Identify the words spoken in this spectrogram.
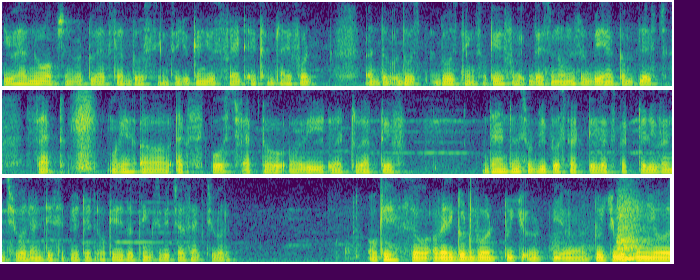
you have no option but to accept those things. So you can use fait comply for uh, th those those things okay? For the synonym should be accomplished fact okay? Uh, ex post facto uh, retroactive. The antonyms would be prospective expected eventual anticipated okay? The things which are factual. Okay so a very good word to uh, to use in your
